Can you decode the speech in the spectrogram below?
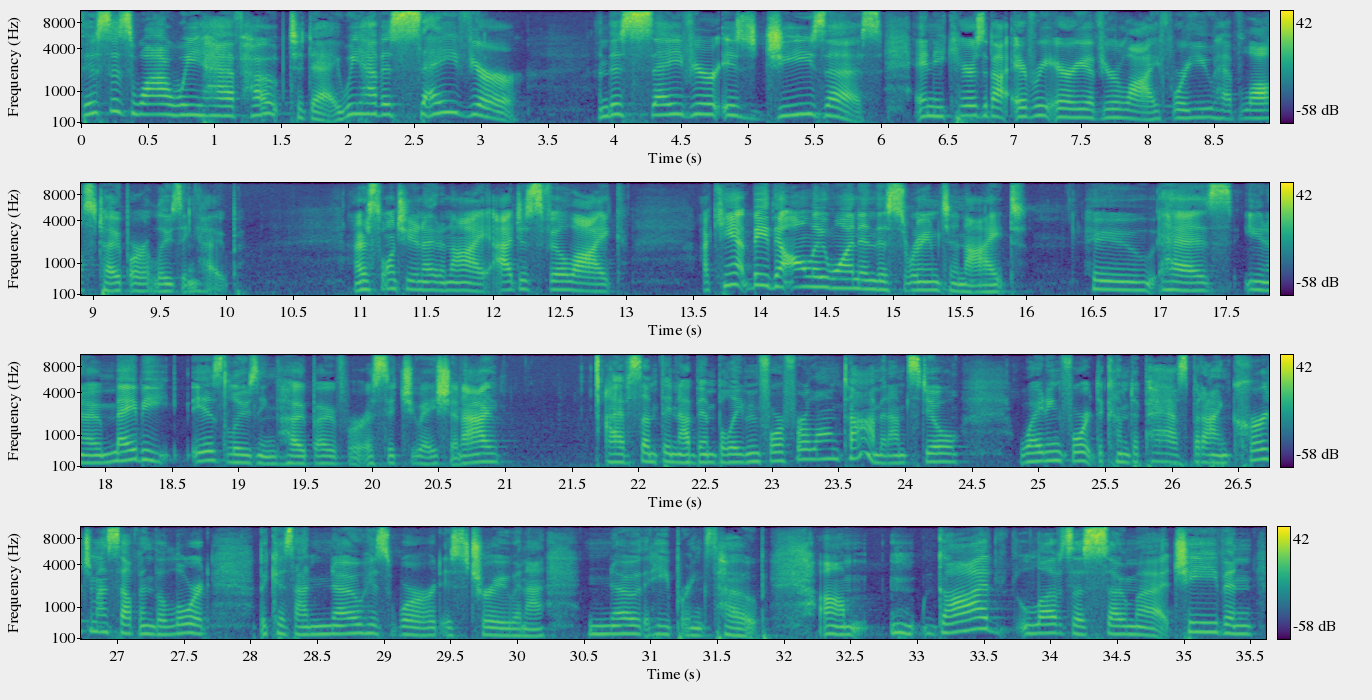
This is why we have hope today. We have a savior. And this Savior is Jesus. And He cares about every area of your life where you have lost hope or losing hope. I just want you to know tonight, I just feel like I can't be the only one in this room tonight who has, you know, maybe is losing hope over a situation. I I have something I've been believing for for a long time, and I'm still waiting for it to come to pass. But I encourage myself in the Lord because I know His word is true, and I know that He brings hope. Um, God loves us so much. He even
